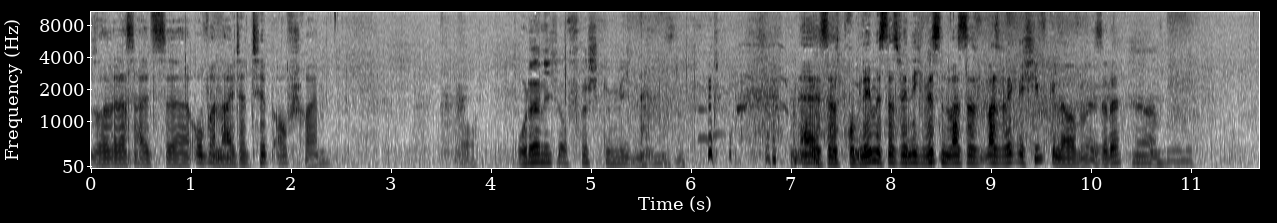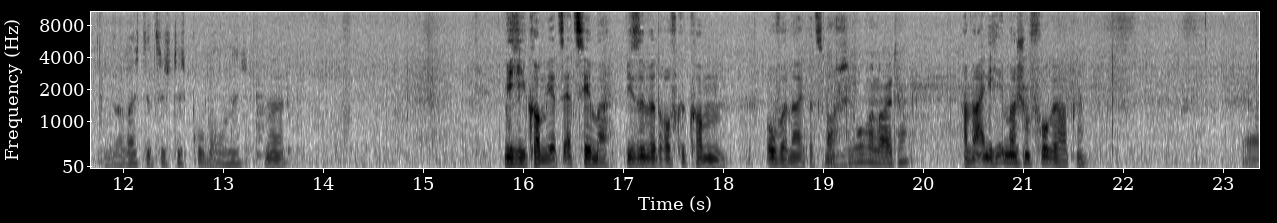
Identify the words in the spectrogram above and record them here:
Sollen wir das als äh, Overnighter-Tipp aufschreiben? Ja. Oder nicht auf frisch gemähten Wiesen. ja, das Problem ist, dass wir nicht wissen, was, das, was wirklich schiefgelaufen ist, oder? Ja. Da reicht jetzt die Stichprobe auch nicht. Nee. Michi, komm, jetzt erzähl mal. Wie sind wir drauf gekommen, Overnighter zu machen? Auf den Overnighter? Haben wir eigentlich immer schon vorgehabt, ne? Ja.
